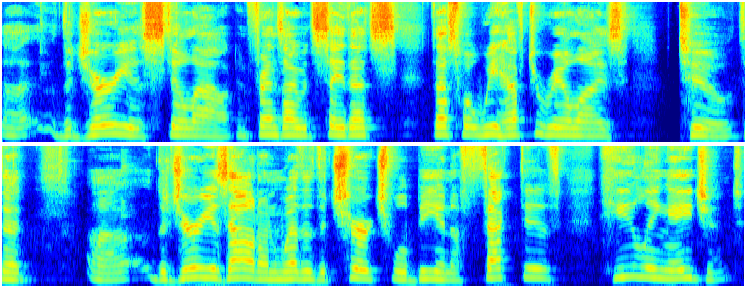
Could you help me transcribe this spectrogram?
Uh, the jury is still out. And friends, I would say that's that's what we have to realize too. That uh, the jury is out on whether the church will be an effective healing agent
